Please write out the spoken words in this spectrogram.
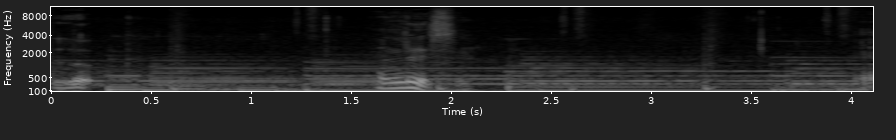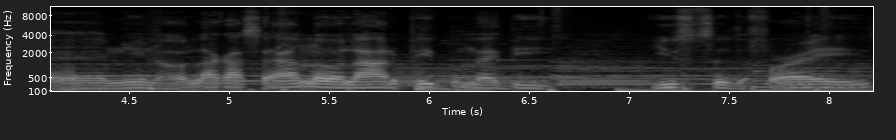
look and listen. And you know, like I said, I know a lot of people may be used to the phrase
